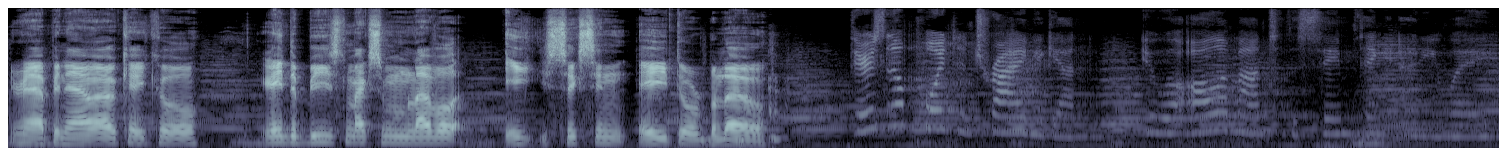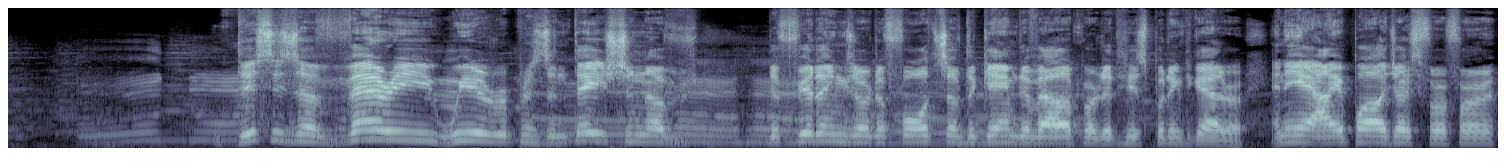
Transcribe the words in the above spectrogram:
You're happy now? Okay, cool. Aid the beast maximum level 8, 16, 8 or below. There's no point in trying again. It will all amount to the same thing anyway. This is a very weird representation of the feelings or the thoughts of the game developer that he's putting together. And yeah, I apologize for for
